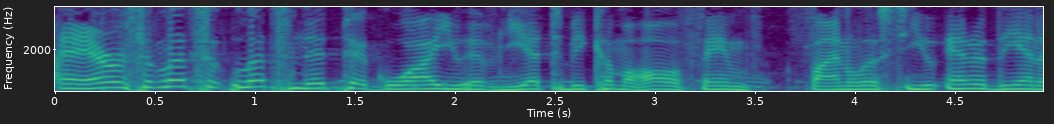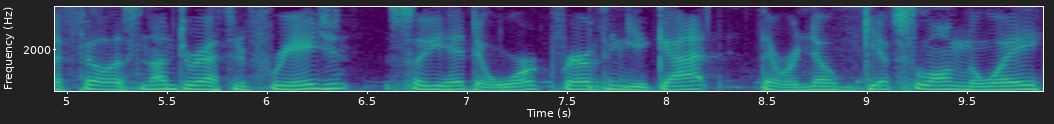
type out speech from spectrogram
Hey, Everson, let's let's nitpick why you have yet to become a Hall of Fame finalist. You entered the NFL as an undrafted free agent, so you had to work for everything you got. There were no gifts along the way.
